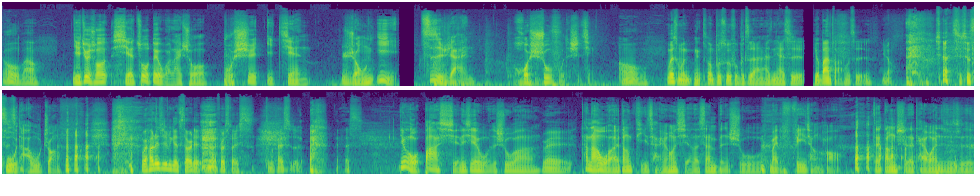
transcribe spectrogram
哦，哇！也就是说，写作对我来说不是一件容易、自然或舒服的事情。哦，为什么你这么不舒服、不自然？还是你还是有办法，或是 you know，现在就是误打误撞。Well, how did you even get started in the first place？怎么开始的？Yes. 因为我爸写那些我的书啊，Right. 他拿我来当题材，然后写了三本书，卖的非常好，在当时在台湾就是，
